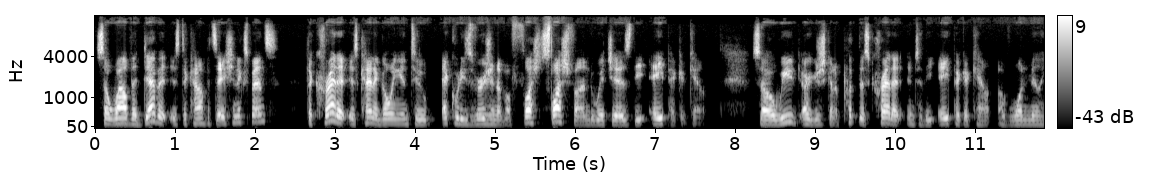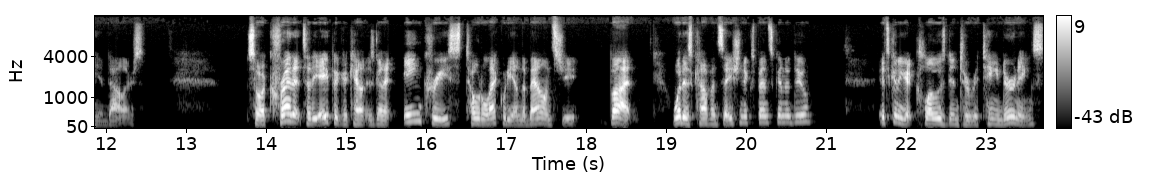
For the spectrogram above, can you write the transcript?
So while the debit is to compensation expense, the credit is kind of going into equity's version of a flush, slush fund, which is the APIC account. So we are just going to put this credit into the APIC account of $1 million. So a credit to the APIC account is going to increase total equity on the balance sheet. But what is compensation expense going to do? It's going to get closed into retained earnings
